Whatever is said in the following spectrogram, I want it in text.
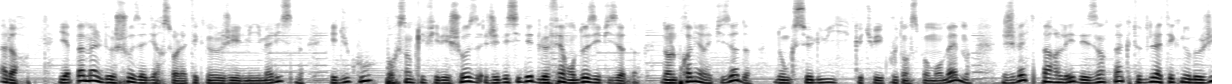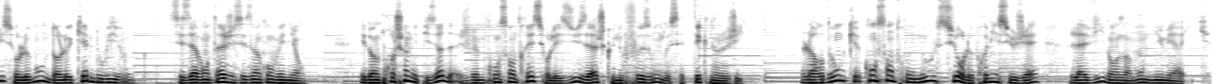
Alors, il y a pas mal de choses à dire sur la technologie et le minimalisme, et du coup, pour simplifier les choses, j'ai décidé de le faire en deux épisodes. Dans le premier épisode, donc celui que tu écoutes en ce moment même, je vais te parler des impacts de la technologie sur le monde dans lequel nous vivons, ses avantages et ses inconvénients. Et dans le prochain épisode, je vais me concentrer sur les usages que nous faisons de cette technologie. Alors donc, concentrons-nous sur le premier sujet, la vie dans un monde numérique.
